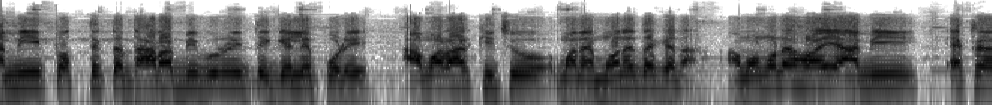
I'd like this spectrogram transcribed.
আমি প্রত্যেকটা ধারা বিবরণীতে গেলে পরে আমার আর কিছু মানে মনে থাকে না। আমার মনে হয় আমি একটা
